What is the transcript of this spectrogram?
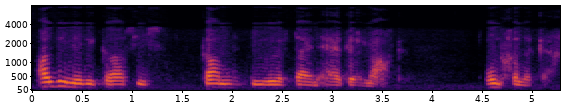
al die medikasies kan die hoofpyn erger maak. Ongelukkig.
